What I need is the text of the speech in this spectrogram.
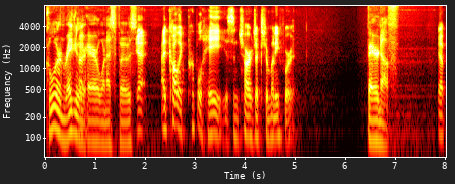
Cooler than regular Uh, heroin, I suppose. Yeah, I'd call it like purple haze and charge extra money for it. Fair enough. Yep.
